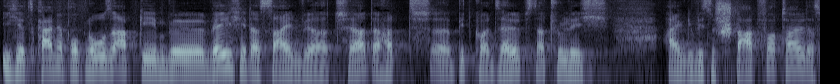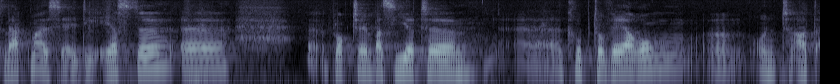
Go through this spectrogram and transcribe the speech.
ich jetzt keine Prognose abgeben will, welche das sein wird. Ja, da hat äh, Bitcoin selbst natürlich einen gewissen Startvorteil, das merkt man, ist ja die erste äh, äh Blockchain-basierte äh, Kryptowährung äh, und hat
